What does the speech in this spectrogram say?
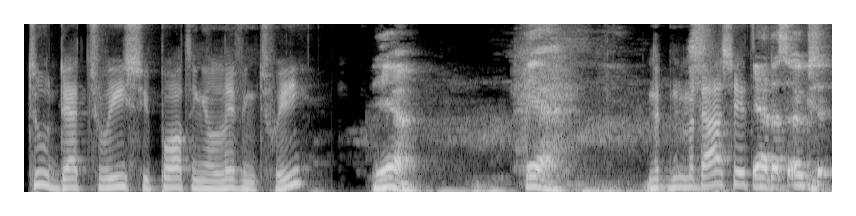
Two Dead Trees Supporting a Living Tree. Ja, ja. Maar daar zit... Ja, dat is ook.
